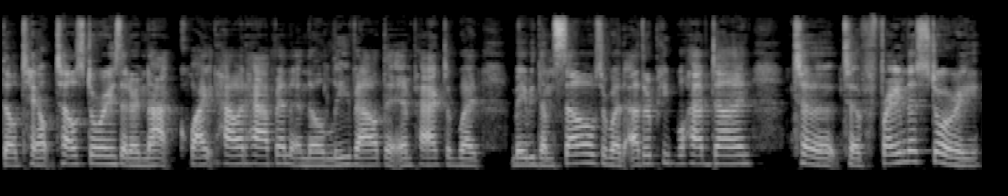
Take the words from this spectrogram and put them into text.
They'll tell, tell stories that are not quite how it happened and they'll leave out the impact of what maybe themselves or what other people have done to, to frame the story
